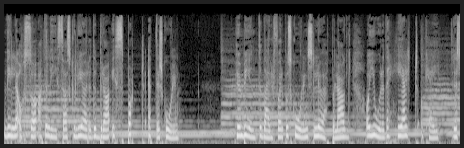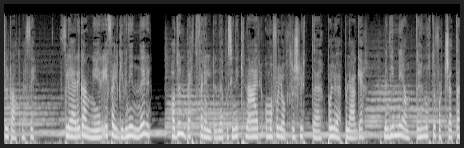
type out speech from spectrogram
ville også at Elisa skulle gjøre det bra i sport etter skolen. Hun begynte derfor på skolens løpelag og gjorde det helt ok resultatmessig. Flere ganger, ifølge venninner, hadde hun bedt foreldrene på sine knær om å få lov til å slutte på løpelaget, men de mente hun måtte fortsette.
